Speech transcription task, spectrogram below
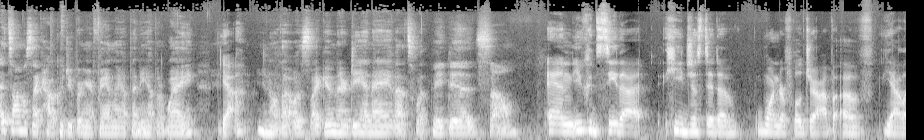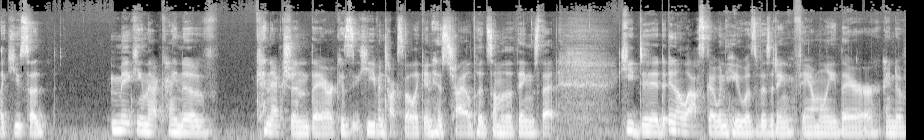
It's almost like how could you bring your family up any other way? Yeah. You know, that was like in their DNA, that's what they did. So and you could see that he just did a wonderful job of yeah, like you said making that kind of connection there because he even talks about like in his childhood some of the things that he did in Alaska when he was visiting family there, kind of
